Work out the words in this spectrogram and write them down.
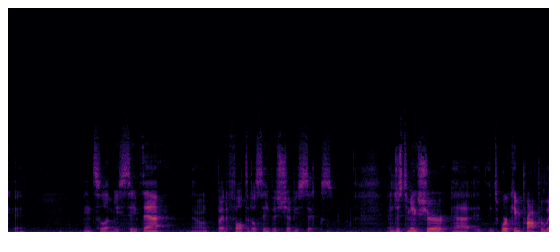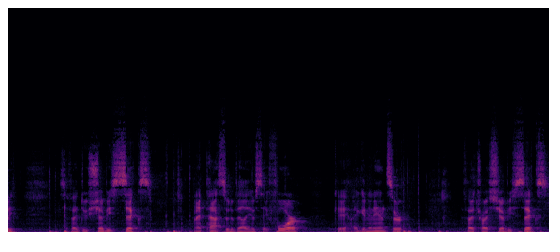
Okay, and so let me save that. Know, by default, it'll save as Chevy 6. And just to make sure uh, it, it's working properly, so if I do Chevy 6 and I pass it a value of say 4, okay, I get an answer. If I try Chevy 6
